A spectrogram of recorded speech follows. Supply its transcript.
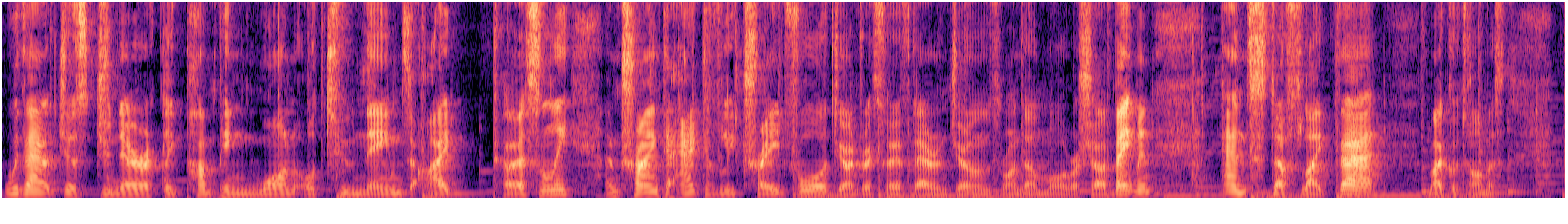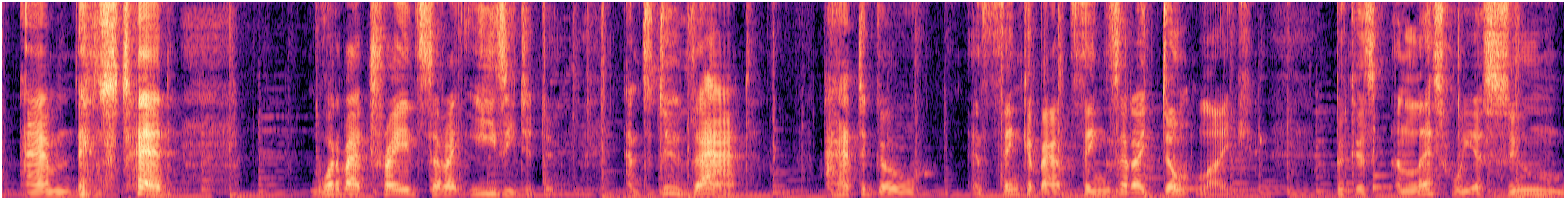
without just generically pumping one or two names I personally am trying to actively trade for D'Andre Swift, Aaron Jones, Rondale Moore, Rashod Bateman, and stuff like that, Michael Thomas. Um, instead, what about trades that are easy to do? And to do that, I had to go and think about things that I don't like. Because unless we assume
